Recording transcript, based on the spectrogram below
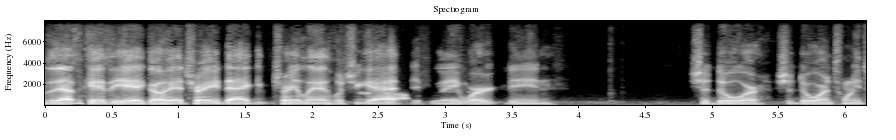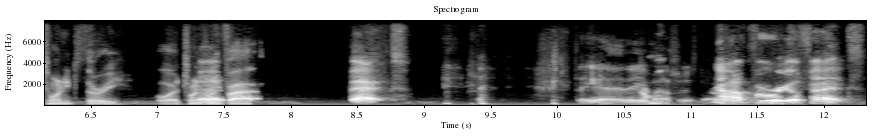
that's the case. Yeah, go ahead, trade Dak, Trey Lance. What you got? If it ain't work, then Shedeur, Shedeur in twenty twenty three or twenty twenty five. Facts. They got they might as Nah, over. for real, facts.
